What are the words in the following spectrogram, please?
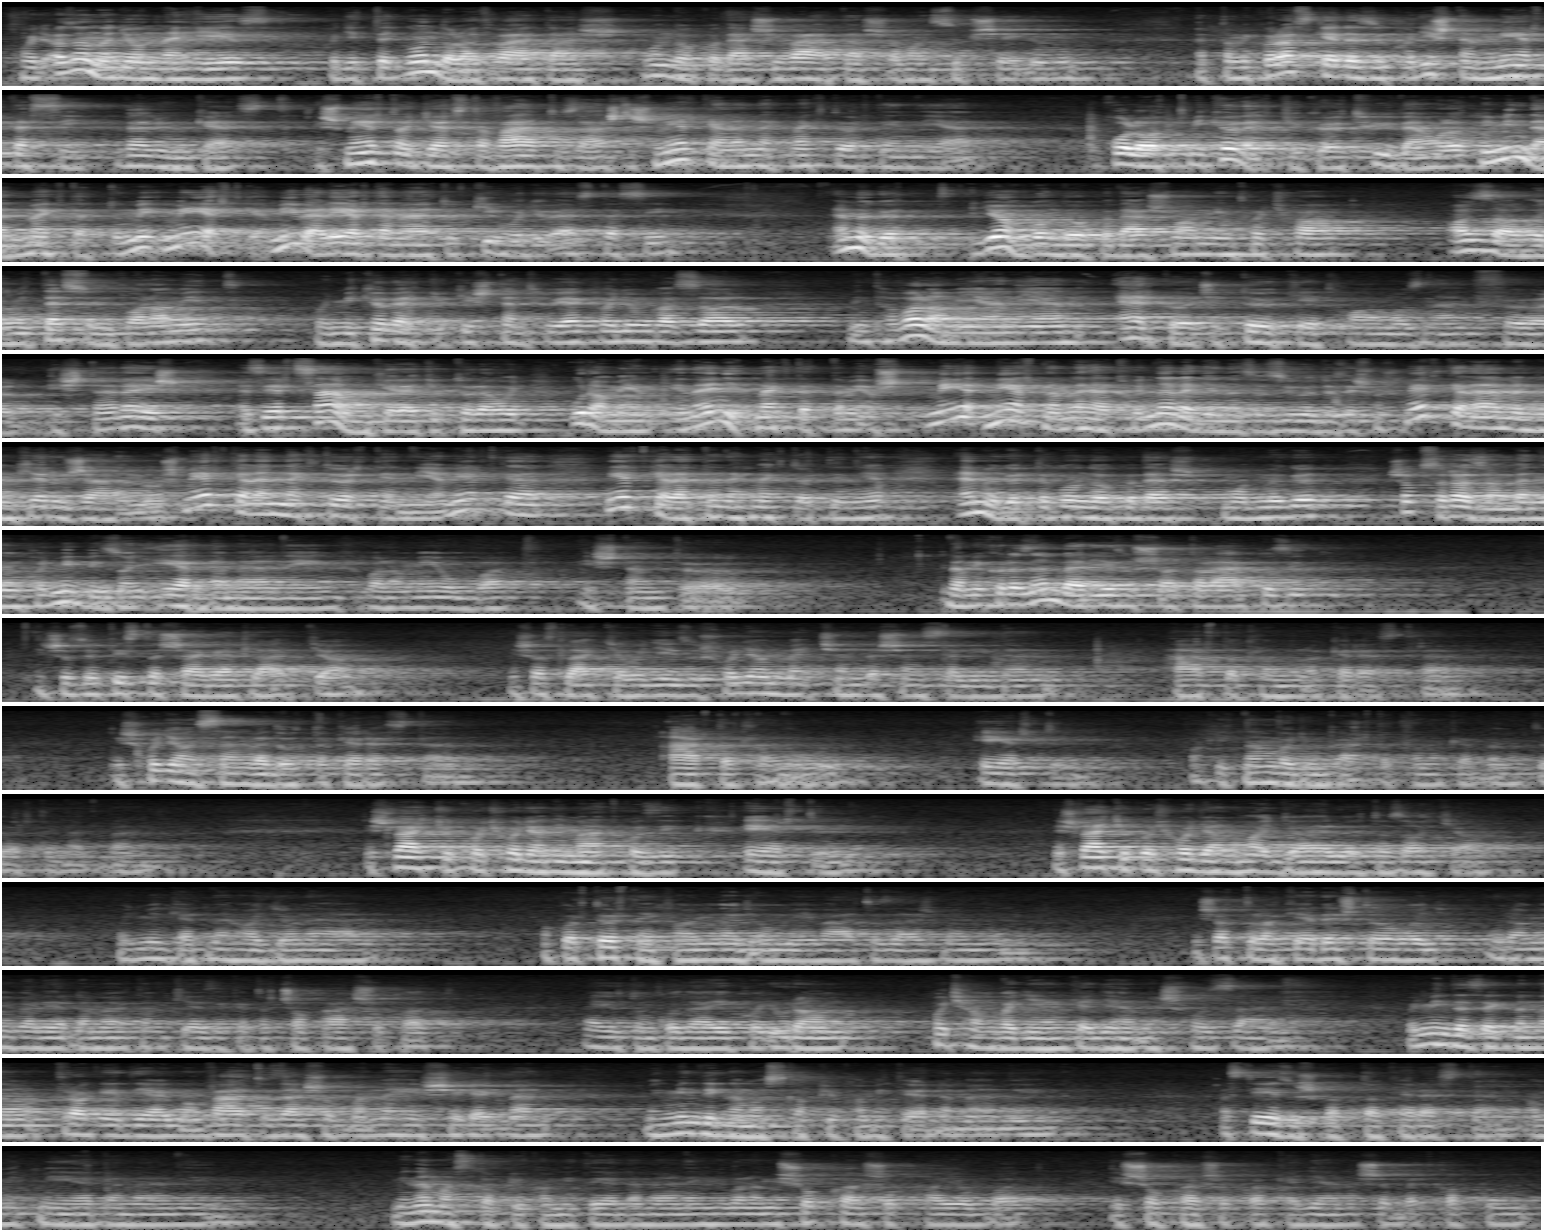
hogy az a nagyon nehéz, hogy itt egy gondolatváltás, gondolkodási váltásra van szükségünk. Mert amikor azt kérdezzük, hogy Isten miért teszi velünk ezt, és miért adja ezt a változást, és miért kell ennek megtörténnie, holott mi követjük őt hűben, holott mi mindent megtettünk, mi, miért kell, mivel érdemeltük ki, hogy ő ezt teszi, emögött egy olyan gondolkodás van, mint hogyha azzal, hogy mi teszünk valamit, hogy mi követjük Istent, hülyek vagyunk, azzal mintha valamilyen ilyen erkölcsi tőkét halmoznánk föl Istenre, és ezért számon kérhetjük tőle, hogy Uram, én, én ennyit megtettem, most miért, nem lehet, hogy ne legyen ez az üldözés? Most miért kell elmennünk Jeruzsálembe? Most miért kell ennek történnie? Miért, kell, miért kellett ennek megtörténnie? Emögött a gondolkodásmód mögött sokszor az van bennünk, hogy mi bizony érdemelnénk valami jobbat Istentől. De amikor az ember Jézussal találkozik, és az ő tisztaságát látja, és azt látja, hogy Jézus hogyan megy csendesen, szelíden, ártatlanul a keresztre, és hogyan szenved ott a kereszten, ártatlanul, értünk, akik nem vagyunk ártatlanak ebben a történetben. És látjuk, hogy hogyan imádkozik, értünk. És látjuk, hogy hogyan hagyja előtt az Atya, hogy minket ne hagyjon el. Akkor történik valami nagyon mély változás bennünk. És attól a kérdéstől, hogy Uram, mivel érdemeltem ki ezeket a csapásokat, eljutunk odáig, hogy Uram, hogyan vagy ilyen kegyelmes hozzám, hogy mindezekben a tragédiákban, változásokban, nehézségekben még mindig nem azt kapjuk, amit érdemelnénk. Azt Jézus kapta a kereszten, amit mi érdemelnénk. Mi nem azt kapjuk, amit érdemelnénk, mi valami sokkal-sokkal jobbat és sokkal-sokkal kegyelmesebbet kapunk.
